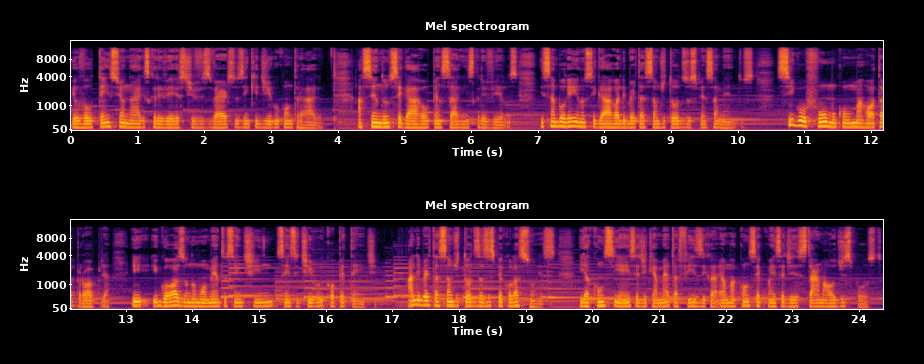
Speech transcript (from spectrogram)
eu vou tensionar escrever estes versos em que digo o contrário. Acendo um cigarro ao pensar em escrevê-los, e saboreio no cigarro a libertação de todos os pensamentos. Sigo o fumo como uma rota própria, e, e gozo no momento sensitivo e competente a libertação de todas as especulações e a consciência de que a metafísica é uma consequência de estar mal disposto.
